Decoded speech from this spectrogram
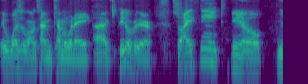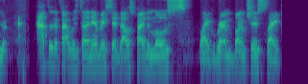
It was a long time coming when I uh, competed over there. So I think you know you know after the fight was done, everybody said that was probably the most like rambunctious like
